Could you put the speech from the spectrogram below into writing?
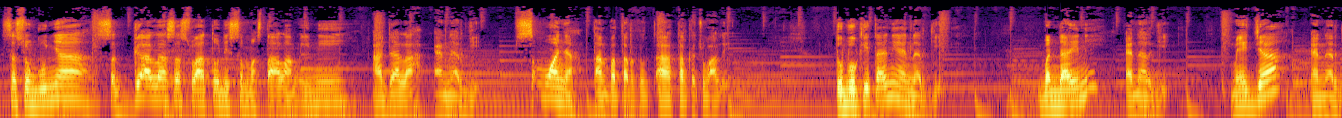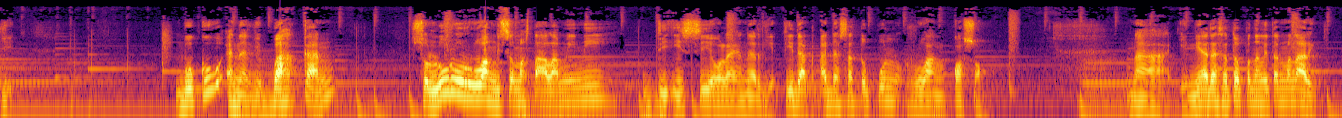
Sesungguhnya segala sesuatu di semesta alam ini adalah energi. Semuanya tanpa uh, terkecuali. Tubuh kita ini energi. Benda ini energi. Meja energi. Buku energi. Bahkan seluruh ruang di semesta alam ini diisi oleh energi. Tidak ada satupun ruang kosong. Nah, ini ada satu penelitian menarik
